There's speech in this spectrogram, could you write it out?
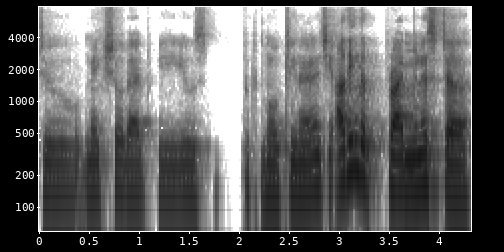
to make sure that we use more clean energy. I think the prime minister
